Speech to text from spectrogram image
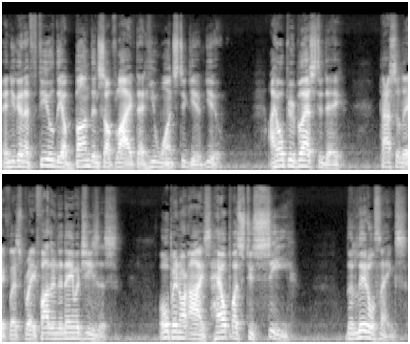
and you're going to feel the abundance of life that He wants to give you. I hope you're blessed today. Pastor Leyff, let's pray. Father, in the name of Jesus, open our eyes. Help us to see the little things.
